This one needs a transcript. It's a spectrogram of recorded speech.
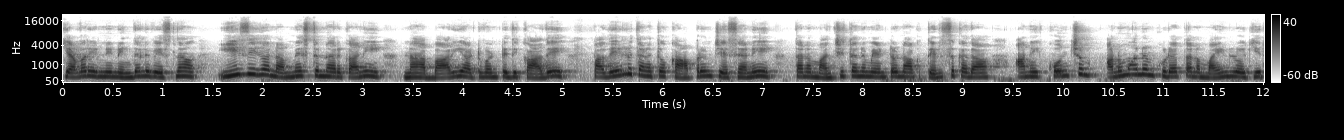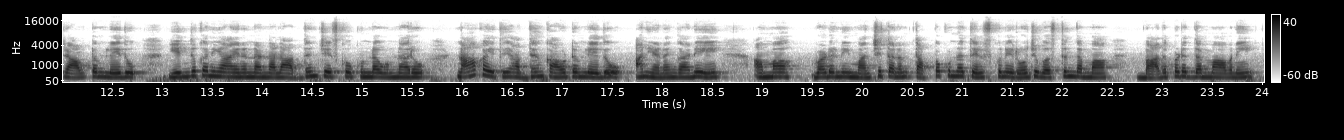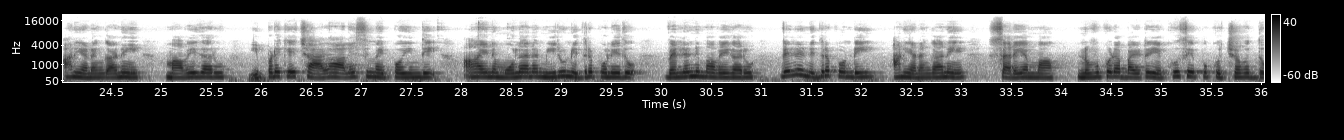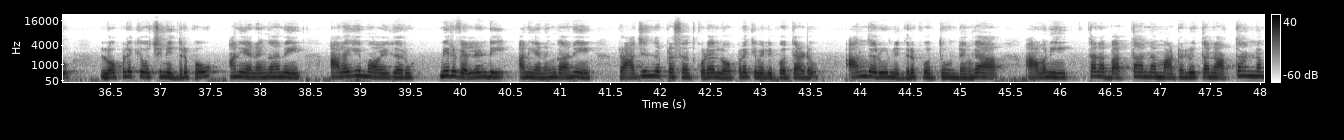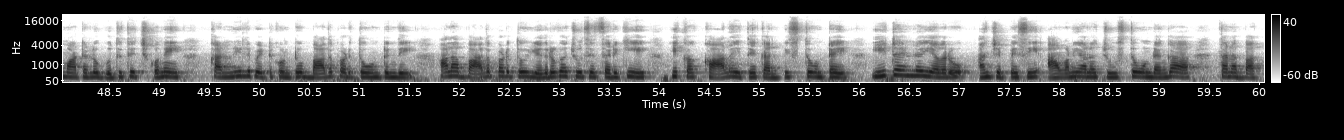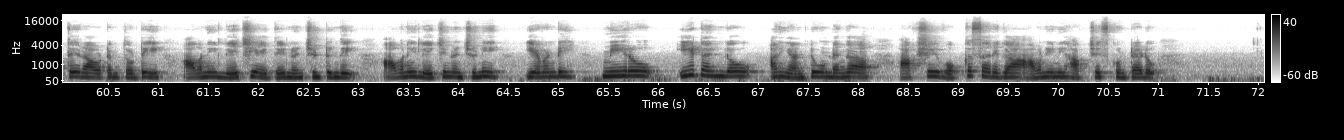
ఎవరెన్ని నిందలు వేసినా ఈజీగా నమ్మేస్తున్నారు కానీ నా భార్య అటువంటిది కాదే. పదేళ్ళు తనతో కాపురం చేశానే తన మంచితనం ఏంటో నాకు తెలుసు కదా అనే కొంచెం అనుమానం కూడా తన మైండ్లోకి రావటం లేదు. ఎందుకని ఆయన నన్ను అలా అర్థం చేసుకోకుండా ఉన్నారో? నాకైతే అర్థం కావటం లేదు అని అనగానే అమ్మా వాడు నీ మంచితనం తప్పకుండా తెలుసుకునే రోజు వస్తుందమ్మా బాధపడద్దమ్మా అవని అని అనగానే మావయ్య గారు ఇప్పటికే చాలా ఆలస్యం అయిపోయింది ఆయన మూలాన మీరు నిద్రపోలేదు. వెళ్ళండి మావయ్య గారు వెళ్ళి నిద్రపోండి అని అనగానే సరే అమ్మా నువ్వు కూడా బయట ఎక్కువసేపు కూర్చోవద్దు. లోపలికి వచ్చి నిద్రపో అని అనగానే అలాగే మావయ్య గారు మీరు వెళ్ళండి అని అనగానే రాజేంద్ర ప్రసాద్ కూడా లోపలికి వెళ్ళిపోతాడు. అందరూ నిద్రపోతూ ఉండగా అవని తన భర్త అన్న మాటలు తన అత్త అన్న మాటలు గుర్తు తెచ్చుకొని కన్నీళ్ళు పెట్టుకుంటూ బాధపడుతూ ఉంటుంది. అలా బాధపడుతూ ఎదురుగా చూసేసరికి ఇక కాలైతే కనిపిస్తూ ఉంటాయి. ఈ టైంలో ఎవరు అని చెప్పేసి అవని అలా చూస్తూ ఉండగా తన భర్తే రావటంతో అవని లేచి అయితే నుంచుంటుంది. అవని లేచి నుంచుని ఏవండి మీరు ఈ టైంలో అని అంటూ ఉండగా అక్షయ్ ఒక్కసారిగా అవనిని హక్ చేసుకుంటాడు.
